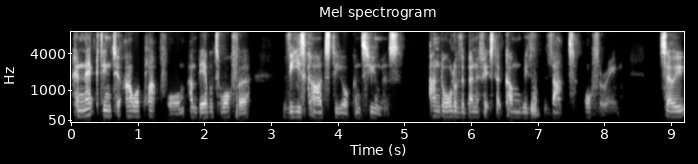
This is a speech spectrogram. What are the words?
connect into our platform and be able to offer these cards to your consumers and all of the benefits that come with that offering so you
